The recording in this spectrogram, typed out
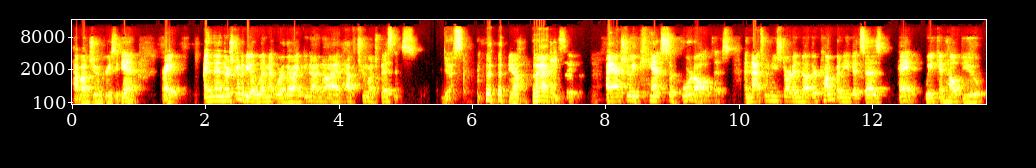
How about you increase again? Right. And then there's going to be a limit where they're like, you know, no, I have too much business. Yes. You know, I happens. actually, I actually can't support all of this. And that's when you start another company that says, hey, we can help you do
